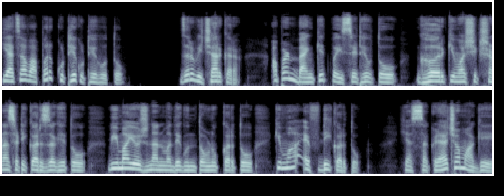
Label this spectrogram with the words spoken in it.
याचा वापर कुठे कुठे होतो. जरा विचार करा आपण बँकेत पैसे ठेवतो घर किंवा शिक्षणासाठी कर्ज घेतो विमा योजनांमध्ये गुंतवणूक करतो किंवा एफ डी करतो या सगळ्याच्या मागे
